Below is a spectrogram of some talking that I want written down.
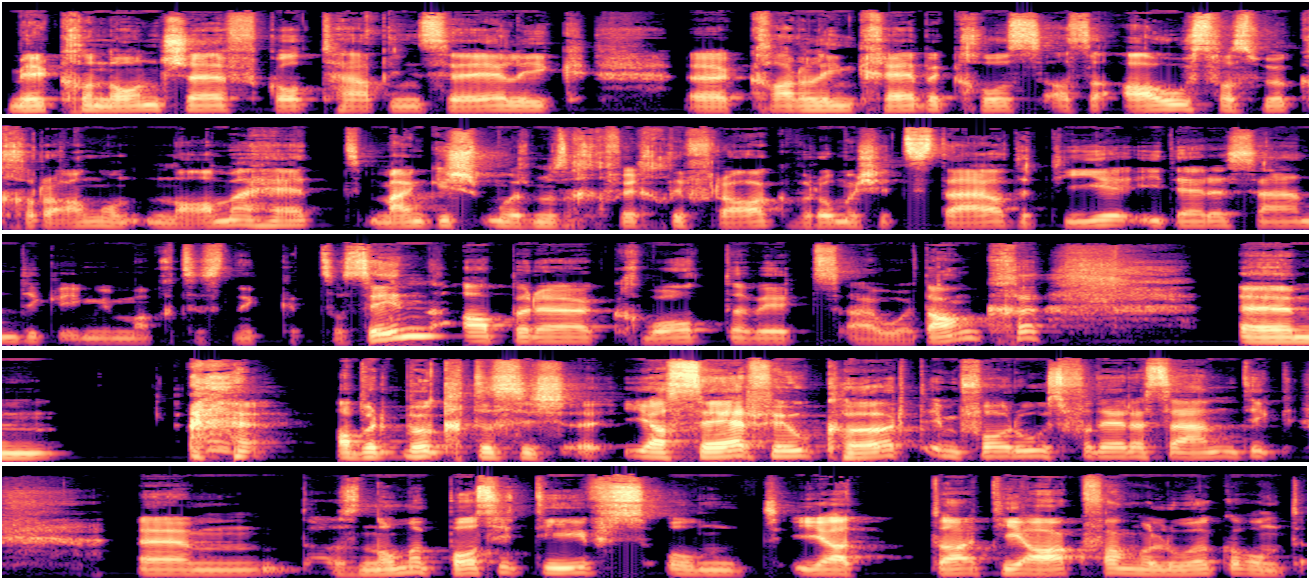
Mirko Nonchef, Gott hab ihn selig, äh, Caroline Kebekus, also alles, was wirklich Rang und Namen hat. Manchmal muss man sich wirklich fragen, warum ist jetzt der oder die in dieser Sendung, irgendwie macht das nicht so Sinn, aber äh, Quote wird es auch danken. Ähm, aber wirklich, das ist, äh, ich habe sehr viel gehört im Voraus von dieser Sendung ähm, also nur Positives und ja, da, die angefangen zu schauen und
